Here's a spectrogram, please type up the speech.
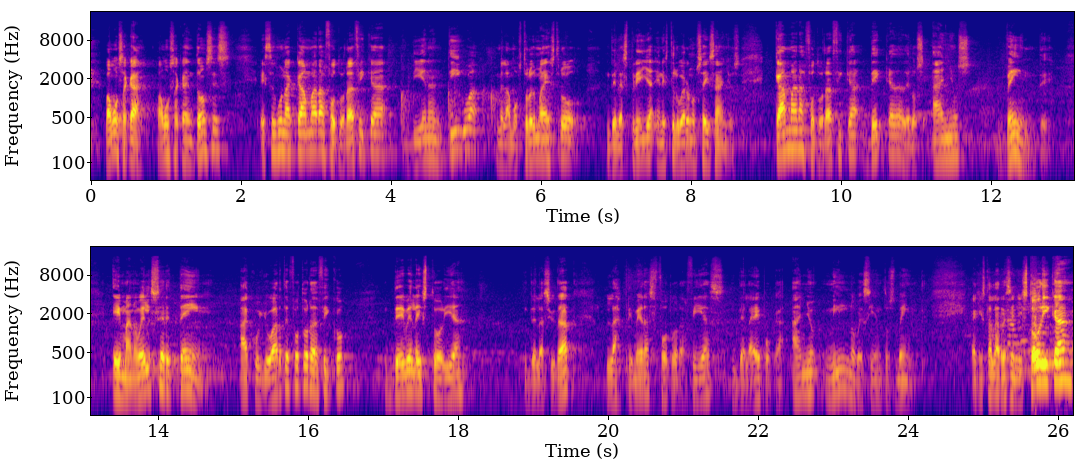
Vamos acá, vamos acá entonces. Esta es una cámara fotográfica bien antigua, me la mostró el maestro de la Espriella en este lugar unos seis años. Cámara fotográfica década de los años 20. Emanuel Certain, a cuyo arte fotográfico debe la historia de la ciudad, las primeras fotografías de la época, año 1920. Aquí está la reseña histórica.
